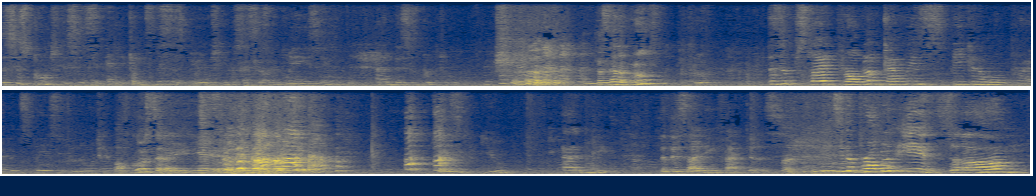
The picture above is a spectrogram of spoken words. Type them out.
This is good. This is elegance. This is beauty. This is amazing. And this is good too. तो सर अप्रूव True. There's a slight problem. Can we speak in a more private space if you know what I mean? ऑफ कोर्स सर Yes. The deciding factors. See, the problem is, um,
